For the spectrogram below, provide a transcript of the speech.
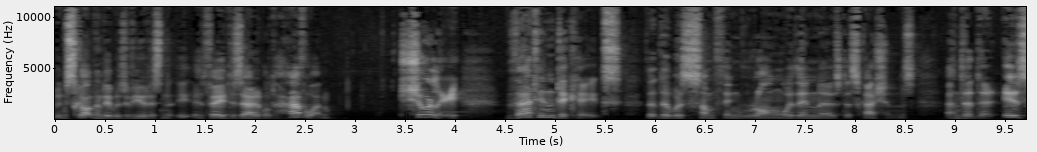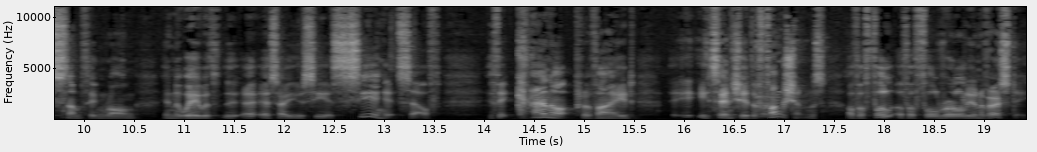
in Scotland it was viewed as, as very desirable to have one, surely that indicates that there was something wrong within those discussions and that there is something wrong in the way with the uh, SIUC is seeing itself if it cannot provide essentially the functions of a full of a full rural university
